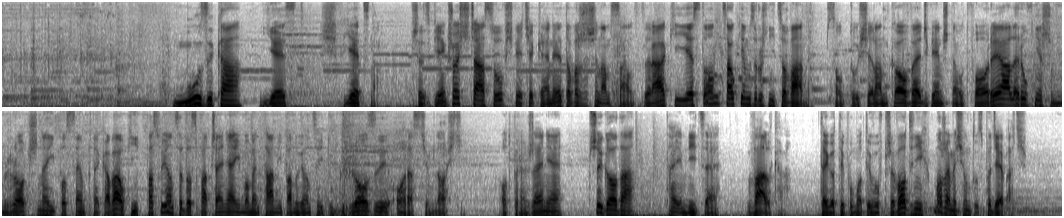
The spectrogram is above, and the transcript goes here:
Muzyka jest świetna. Przez większość czasu w świecie Keny towarzyszy nam soundtrack i jest on całkiem zróżnicowany. Są tu sielankowe, dźwięczne utwory, ale również mroczne i posępne kawałki, pasujące do spaczenia i momentami panującej tu grozy oraz ciemności. Odprężenie, przygoda, tajemnice, walka. Tego typu motywów przewodnich możemy się tu spodziewać.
